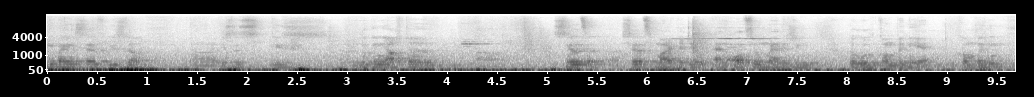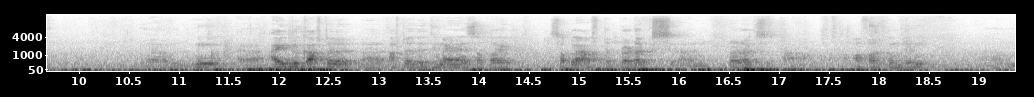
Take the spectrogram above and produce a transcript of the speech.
me myself is the is is looking after sales sales marketing and also managing the whole company company. Um, me, uh, I look after uh, after the demand and supply supply of the products and products uh, of our company, um,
